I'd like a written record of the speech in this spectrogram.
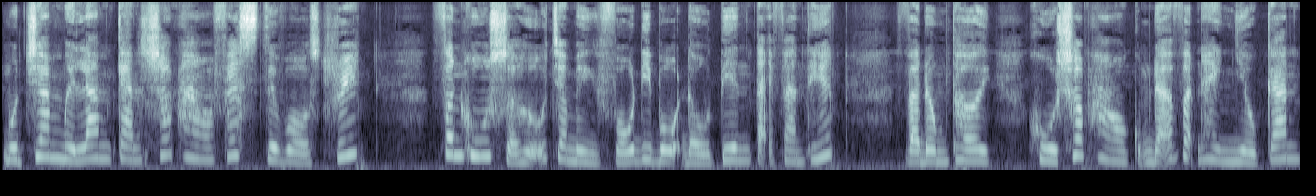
115 Can Shop House Festival Street, phân khu sở hữu cho mình phố đi bộ đầu tiên tại Phan Thiết và đồng thời khu shop house cũng đã vận hành nhiều căn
